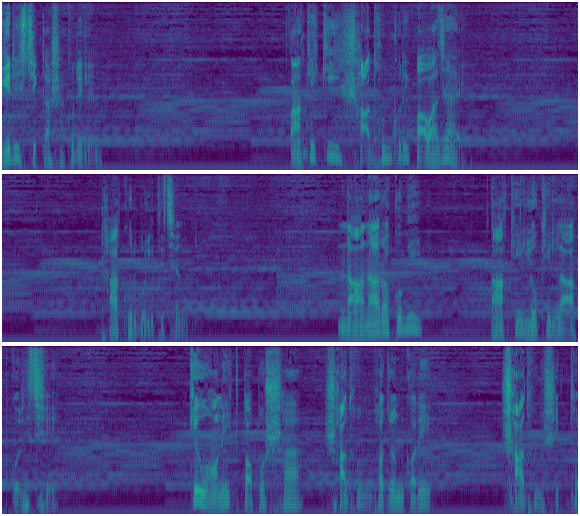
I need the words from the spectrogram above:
গিরিশ জিজ্ঞাসা করিলেন, তাকে কি সাধন করে পাওয়া যায়? ঠাকুর বলিতেছেন, নানা রকমে তাকে লোকে লাভ করেছে। কেউ অনেক তপস্যা, সাধন, ভজন করে, সাধন সিদ্ধ।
